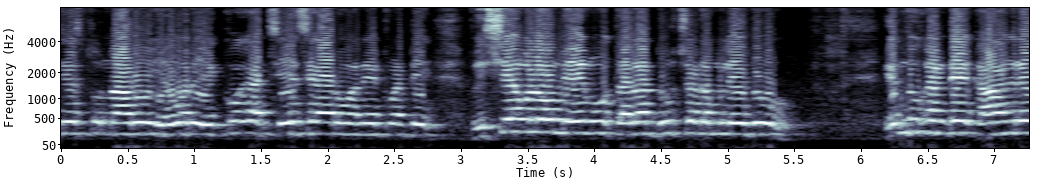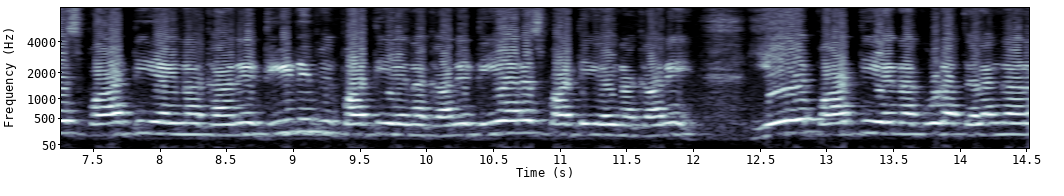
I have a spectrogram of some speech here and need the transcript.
చేస్తున్నారు ఎవరు ఎక్కువగా చేశారు అనేటువంటి విషయంలో మేము తల దూర్చడం లేదు. ఎందుకంటే కాంగ్రెస్ పార్టీ అయినా కానీ టీడీపీ పార్టీ అయినా కానీ టీఆర్ఎస్ పార్టీ అయినా కానీ ఏ పార్టీ అయినా కూడా తెలంగాణ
